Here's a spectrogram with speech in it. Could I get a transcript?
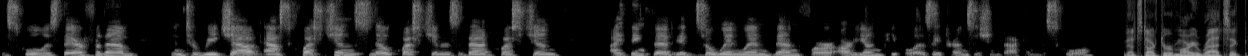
the school is there for them and to reach out, ask questions. No question is a bad question. I think that it's a win win then for our young people as they transition back into school. That's Dr. Amari Radzik,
